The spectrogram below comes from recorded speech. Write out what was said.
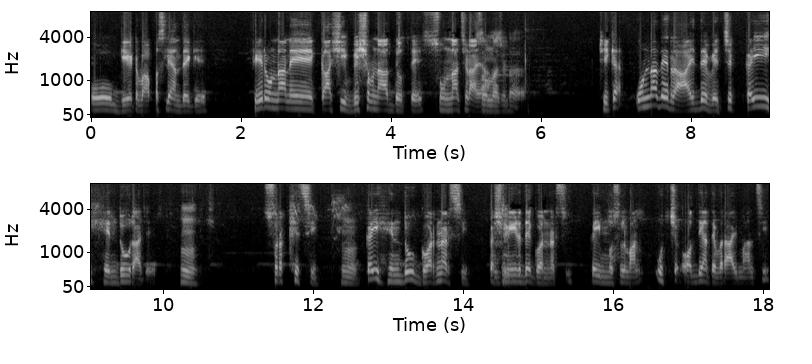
ਉਹ ਗੇਟ ਵਾਪਸ ਲਿਆਂਦੇ ਗਏ। ਫਿਰ ਉਹਨਾਂ ਨੇ ਕਾਸ਼ੀ ਵਿਸ਼ਵਨਾਥ ਦੇ ਉੱਤੇ ਸੋਨਾ ਚੜਾਇਆ ਸੋਨਾ ਚੜਾਇਆ ਠੀਕ ਹੈ? ਉਹਨਾਂ ਦੇ ਰਾਜ ਦੇ ਵਿੱਚ ਕਈ ਹਿੰਦੂ ਰਾਜੇ ਹੂੰ। ਸੁਰੱਖਿਅਤ ਸੀ। ਹੂੰ। ਕਈ ਹਿੰਦੂ ਗਵਰਨਰ ਸੀ। ਕਸ਼ਮੀਰ ਦੇ ਗਵਰਨਰ ਸੀ। ਕਈ ਮੁਸਲਮਾਨ ਉੱਚ ਅਹੁਦਿਆਂ ਤੇ ਵਿਰਾਜਮਾਨ ਸੀ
